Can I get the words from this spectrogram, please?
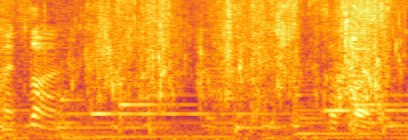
Này rồi Rất rồi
